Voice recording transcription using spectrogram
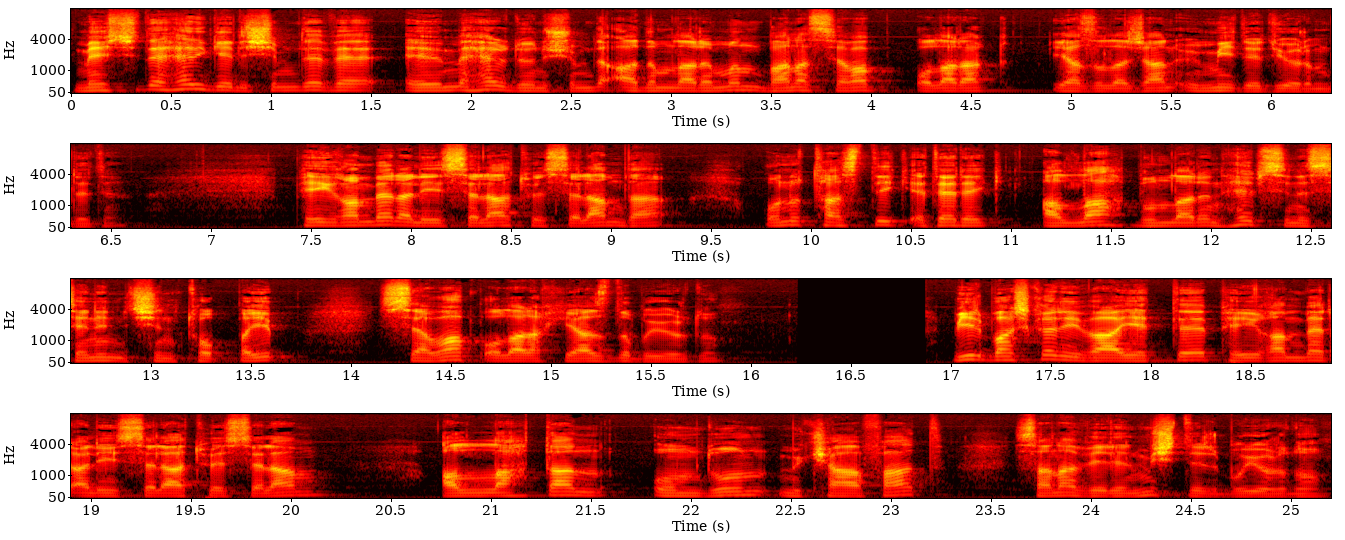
mescide her gelişimde ve evime her dönüşümde adımlarımın bana sevap olarak yazılacağını ümit ediyorum dedi. Peygamber aleyhissalatü vesselam da onu tasdik ederek Allah bunların hepsini senin için toplayıp sevap olarak yazdı buyurdu. Bir başka rivayette Peygamber aleyhissalatü vesselam Allah'tan umduğun mükafat sana verilmiştir buyurdu.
